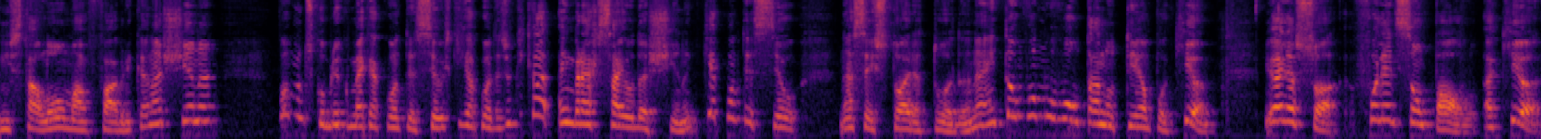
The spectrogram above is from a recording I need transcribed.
instalou uma fábrica na China, Vamos descobrir como é que aconteceu, o que, que aconteceu, o que, a Embraer saiu da China, o que, que aconteceu nessa história toda, né? Então vamos voltar no tempo aqui, ó. E olha só, Folha de São Paulo, aqui, ó,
